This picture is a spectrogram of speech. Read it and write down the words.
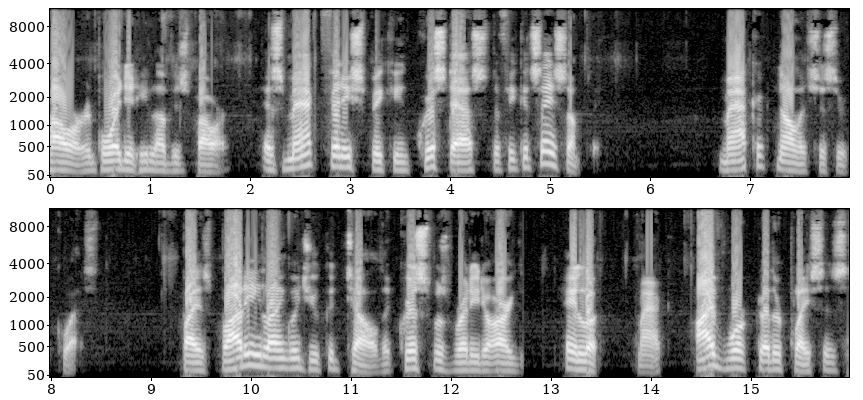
power, and boy did he love his power. As Mac finished speaking, Chris asked if he could say something. Mac acknowledged his request. By his body language, you could tell that Chris was ready to argue. Hey, look, Mac, I've worked other places,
